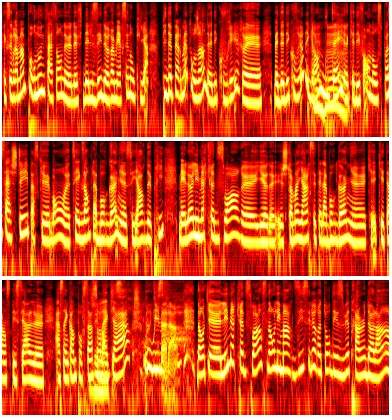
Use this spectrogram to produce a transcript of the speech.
Fait que c'est vraiment pour nous une façon de, de fidéliser, de remercier nos clients, puis de permettre aux gens de découvrir, euh, ben, de découvrir des grandes Mhm. bouteilles que des fois on n'ose pas s'acheter parce que bon, tu sais, exemple la Bourgogne, c'est hors de prix. Mais là, les mercredis soirs, il y a de- justement hier, c'était la Bourgogne euh, qui, qui était en spécial euh, à 50 J'ai sur la carte. Oui, madame. Donc, euh, les mercredis soirs, sinon les mardis, c'est le retour des huîtres à 1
